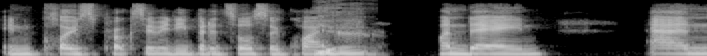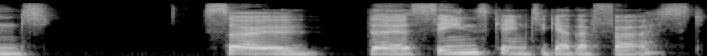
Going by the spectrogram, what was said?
in close proximity, but it's also quite yeah. mundane. And so the scenes came together first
